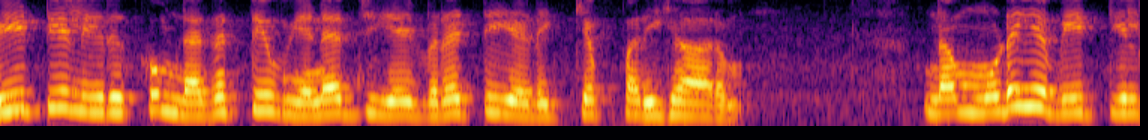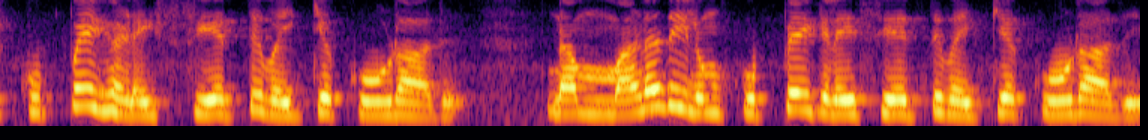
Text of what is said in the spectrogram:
வீட்டில் இருக்கும் நெகட்டிவ் எனர்ஜியை விரட்டி அடிக்க பரிகாரம். நம்முடைய வீட்டில் குப்பைகளை சேர்த்து வைக்கக்கூடாது நம் மனதிலும் குப்பைகளை சேர்த்து வைக்கக்கூடாது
